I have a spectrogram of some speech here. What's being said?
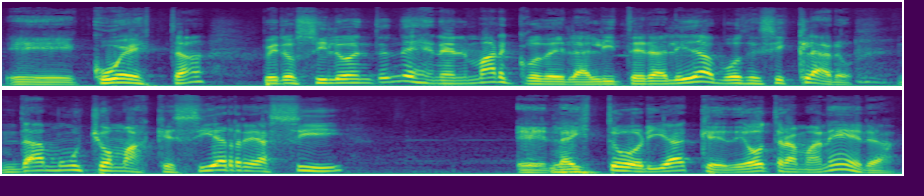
eh, cuesta, pero si lo entendés en el marco de la literalidad, vos decís, claro, da mucho más que cierre así eh, la historia que de otra manera.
